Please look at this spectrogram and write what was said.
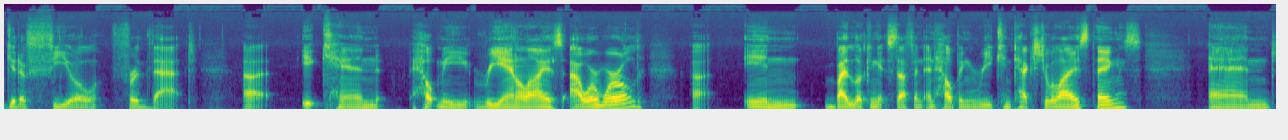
get a feel for that. Uh, it can help me reanalyze our world uh, in by looking at stuff and, and helping recontextualize things and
